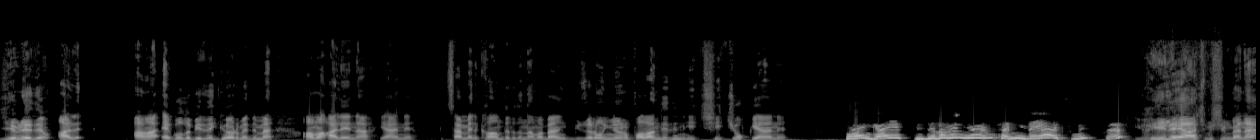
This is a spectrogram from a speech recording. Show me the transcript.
yemin ederim Ale... Aha Egolu birini görmedim ben ama Aleyna yani sen beni kandırdın ama ben güzel oynuyorum falan dedin hiç hiç yok yani. Ben gayet güzel oynuyorum. Sen hileyi açmışsın. Hileyi açmışım ben ha?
